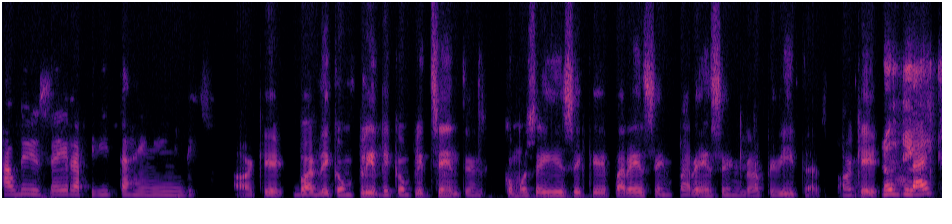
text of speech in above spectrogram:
How do you say rapiditas in English? Okay, but the complete, the complete sentence. ¿Cómo se dice que parecen? Parecen rapiditas. Okay, Look like.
